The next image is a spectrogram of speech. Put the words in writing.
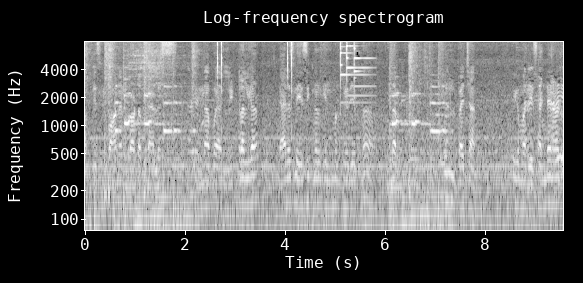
obviously born and brought up Dallas. లిటరల్గా డాలస్లో ఏ సిగ్నల్కి వెళ్ళి మన పేరు చెప్పినా ఉన్నారు ఫుల్ పెచాన్ ఇక మరి సండే నాడు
